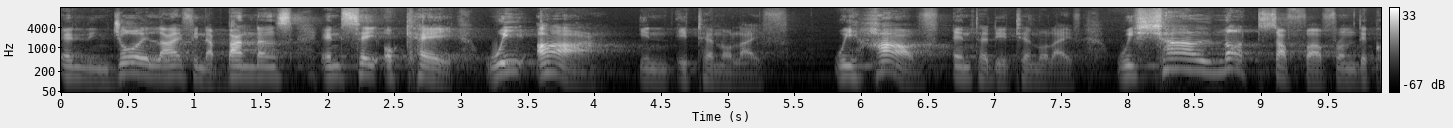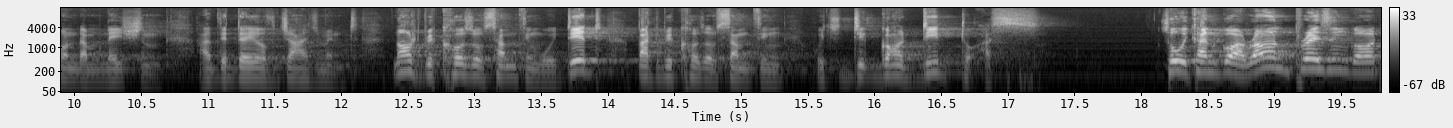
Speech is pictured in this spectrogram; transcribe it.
and enjoy life in abundance and say, okay, we are in eternal life. We have entered eternal life. We shall not suffer from the condemnation at the day of judgment, not because of something we did, but because of something which God did to us. So we can go around praising God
